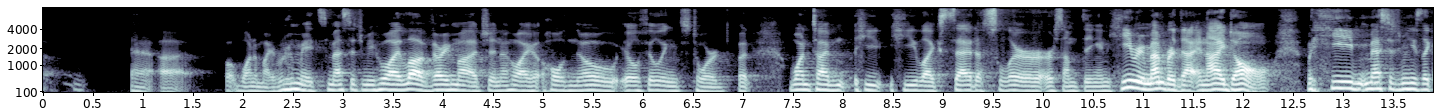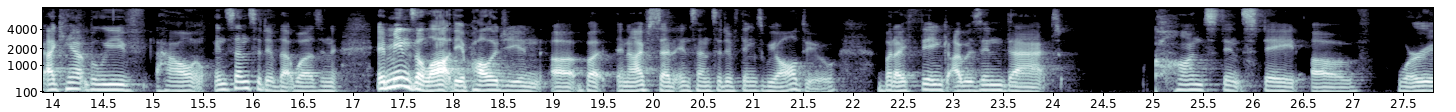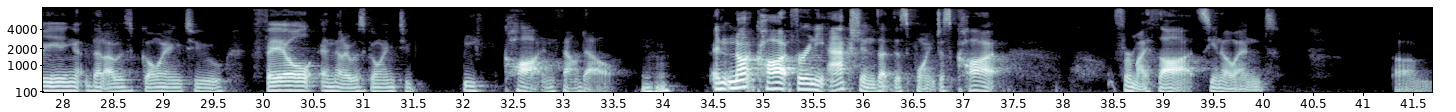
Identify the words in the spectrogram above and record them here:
uh, one of my roommates messaged me, who I love very much and who I hold no ill feelings toward. But one time he he like said a slur or something, and he remembered that, and I don't. But he messaged me. He's like, I can't believe how insensitive that was, and it means a lot. The apology, and uh, but and I've said insensitive things. We all do, but I think I was in that constant state of worrying that I was going to fail and that I was going to be caught and found out. Mm-hmm. And not caught for any actions at this point, just caught for my thoughts, you know, and um,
